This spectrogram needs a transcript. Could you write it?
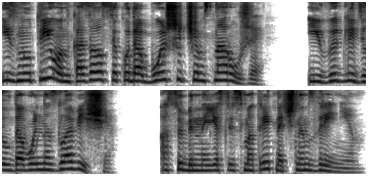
Изнутри он казался куда больше, чем снаружи, и выглядел довольно зловеще, особенно если смотреть ночным зрением.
